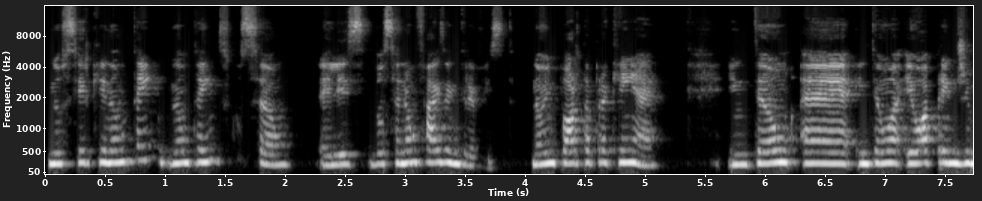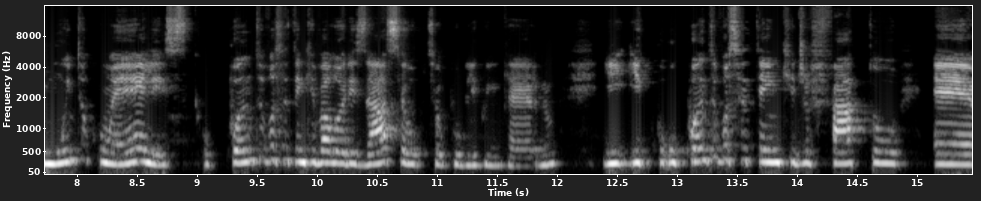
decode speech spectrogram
no circo não tem, não tem discussão. Eles, você não faz a entrevista, não importa para quem é. Então, é, então eu aprendi muito com eles o quanto você tem que valorizar seu, seu público interno e, e o quanto você tem que, de fato, é,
